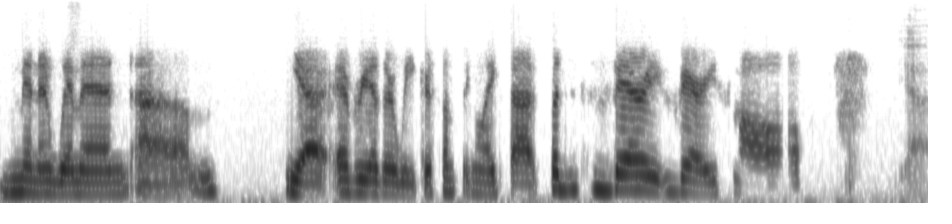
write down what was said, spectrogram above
men and women. Um, yeah, every other week or something like that. But it's very, very small. Yeah.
